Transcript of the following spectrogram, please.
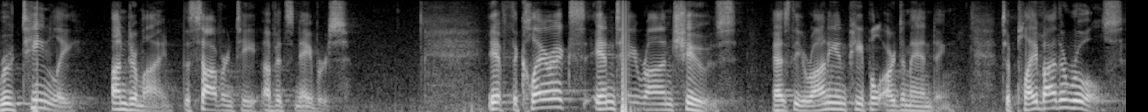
routinely undermine the sovereignty of its neighbors. If the clerics in Tehran choose, as the Iranian people are demanding, to play by the rules,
